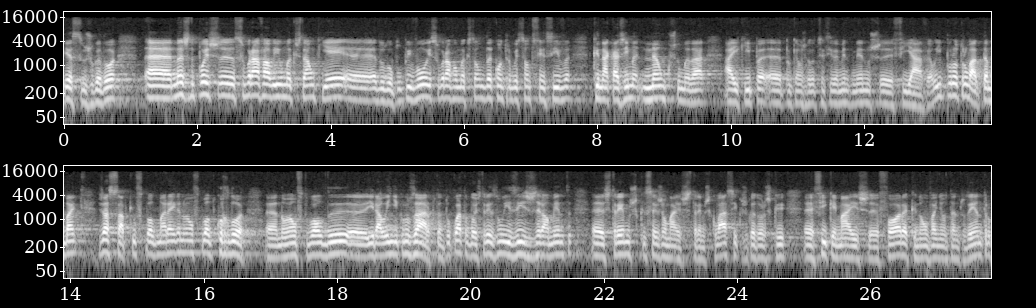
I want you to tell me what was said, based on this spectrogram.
esse jogador. Uh, mas depois uh, sobrava ali uma questão que é uh, a do duplo pivô e sobrava uma questão da contribuição defensiva que Nakajima não costuma dar à equipa porque é um jogador defensivamente menos fiável. E por outro lado, também já se sabe que o futebol de Marega não é um futebol de corredor, não é um futebol de ir à linha e cruzar. Portanto, o 4-2-3-1 exige geralmente extremos que sejam mais extremos clássicos, jogadores que fiquem mais fora, que não venham tanto dentro.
